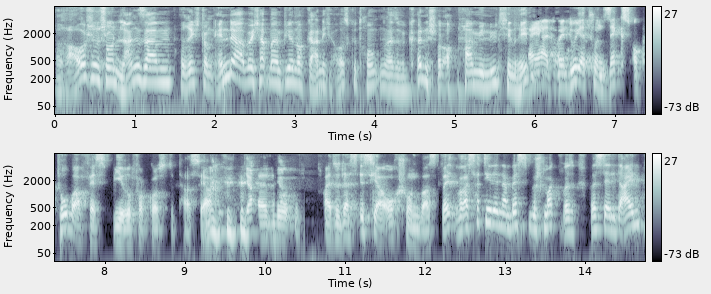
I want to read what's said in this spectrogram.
rauschen schon langsam Richtung Ende, aber ich habe mein Bier noch gar nicht ausgetrunken. Also wir können schon auch ein paar Minütchen reden. Naja, also wenn du jetzt schon sechs Oktoberfestbiere verkostet hast, ja. ja. Also, also, das ist ja auch schon was. Was hat dir denn am besten Geschmack? Was, was ist denn dein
